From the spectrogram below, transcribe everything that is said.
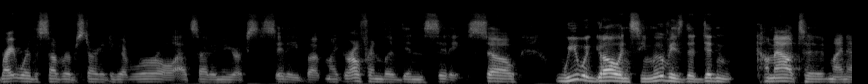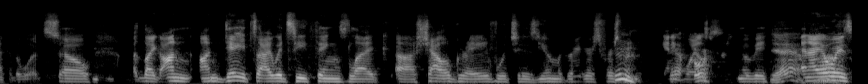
right where the suburbs started to get rural outside of New York City, but my girlfriend lived in the city, so we would go and see movies that didn't come out to my neck of the woods. So, like on on dates, I would see things like uh, Shallow Grave, which is Ewan McGregor's first Mm, movie, yeah, Boyle's first movie. Yeah, And I always-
